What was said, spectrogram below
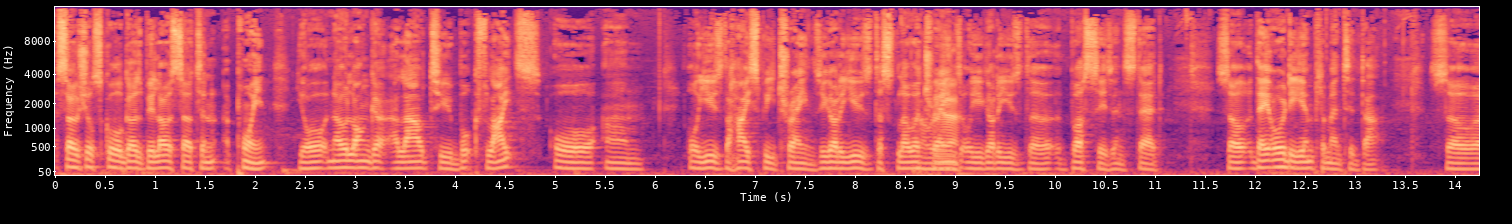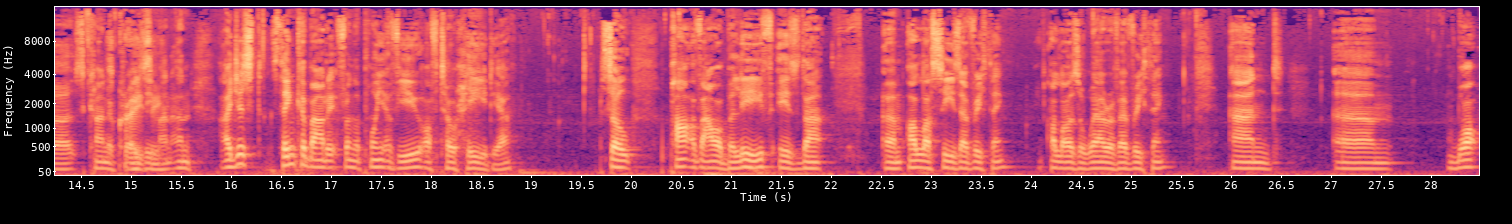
social score goes below a certain point, you're no longer allowed to book flights or um, or use the high speed trains. You got to use the slower Oh, trains yeah. or you got to use the buses instead. So they already implemented that. So uh, it's kind of crazy, crazy. man. And I just think about it from the point of view of Tawheed, yeah. So part of our belief is that um, Allah sees everything. Allah is aware of everything, and um, what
